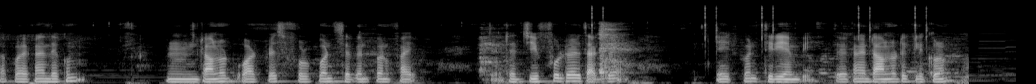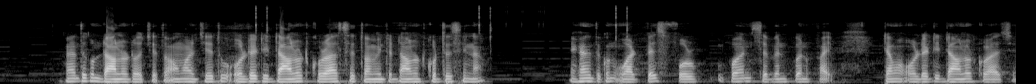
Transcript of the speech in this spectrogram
তারপর এখানে দেখুন download WordPress four point seven point five তো এটা জিপ ফোল্ডারে থাকবে এইট পয়েন্ট থ্রি এমবি তো এখানে ডাউনলোডে ক্লিক করুন। এখানে দেখুন ডাউনলোড হচ্ছে। তো আমার যেহেতু অলরেডি ডাউনলোড করা আছে, তো আমি এটা ডাউনলোড করতেছি না। এখানে দেখুন WordPress four point seven point five এটা আমার অলরেডি ডাউনলোড করা আছে।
